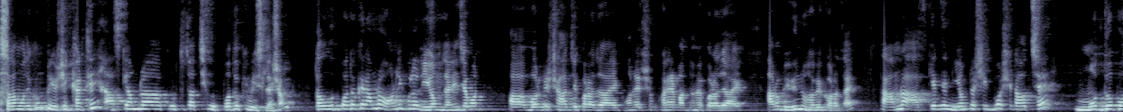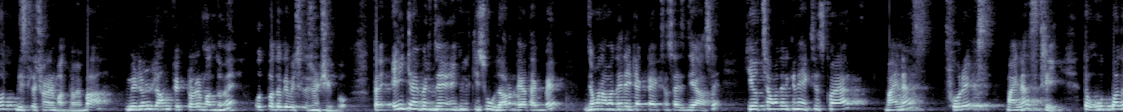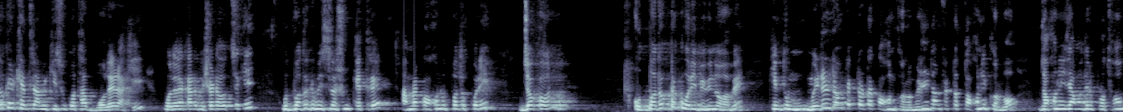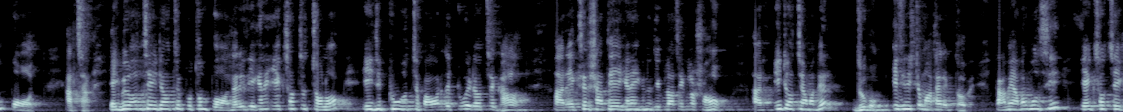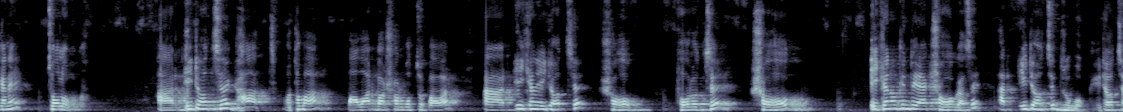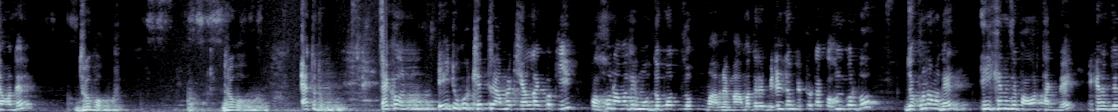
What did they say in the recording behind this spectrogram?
আসসালামু আলাইকুম, প্রিয় শিক্ষার্থী। আজকে আমরা করতে চাচ্ছি উৎপাদক বিশ্লেষণ। তো উৎপাদকের আমরা অনেকগুলো নিয়ম জানি, যেমন বর্গের সাহায্যে করা যায়, ঘনের ঘনের মাধ্যমে করা যায়, আরও বিভিন্ন ভাবে করা যায়। তা আমরা আজকে যে নিয়মটা শিখব, সেটা হচ্ছে মধ্যপদ বিশ্লেষণের মাধ্যমে বা মিডল টার্ম ফ্যাক্টরের মাধ্যমে উৎপাদকের বিশ্লেষণ শিখব। তাহলে এই টাইপের যে এগুলো কিছু উদাহরণ দেওয়া থাকবে, যেমন আমাদের এটা একটা এক্সারসাইজ দেওয়া আছে, কি হচ্ছে আমাদের এখানে X square minus four X minus three তো উৎপাদকের ক্ষেত্রে আমি কিছু কথা বলে রাখি। বলে রাখার বিষয়টা হচ্ছে কি উৎপাদকের বিশ্লেষণ ক্ষেত্রে আমরা কখন উৎপাদক করি? যখন উৎপাদকটা করি বিভিন্নভাবে কিন্তু মিডল টার্ম ফ্যাক্টরটা কখন করব? মিডল টার্ম ফ্যাক্টর তখনই করব যখন এই যে আমাদের প্রথম পদ। আচ্ছা এগুলো হচ্ছে, এটা হচ্ছে প্রথম পদ। আর এই যে এখানে এক্স হচ্ছে চলক, এই যে টু হচ্ছে পাওয়ার যে টু এটা হচ্ছে ঘাত। আর এক্সের সাথে এখানে এখানে যেগুলো আছে, এগুলো সহক আর এটা হচ্ছে আমাদের ধ্রুবক। এই জিনিসটা মাথায় রাখতে হবে। তা আমি আবার বলছি এক্স হচ্ছে এখানে চলক। আর এইটা হচ্ছে ঘাত অথবা পাওয়ার বা সর্বোচ্চ পাওয়ার। আর এইখানে এটা হচ্ছে সহগ। ফর হচ্ছে সহগ। এইখানেও কিন্তু এক সহগ আছে। আর এইটা হচ্ছে ধ্রুবক। এটা হচ্ছে আমাদের ধ্রুবক। ধ্রুবক। এতটুকু। এখন এইটুকুর ক্ষেত্রে আমরা খেয়াল রাখব কি, কখন আমাদের মধ্যপথ মানে আমাদের মিডল টার্ম ফ্যাক্টরটা কখন করব? যখন আমাদের এইখানে যে পাওয়ার থাকবে, এখানে যে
